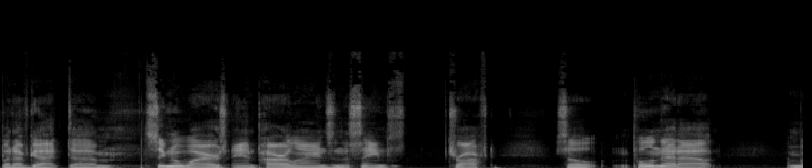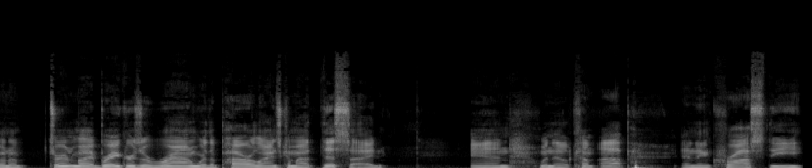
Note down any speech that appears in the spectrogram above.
but I've got um, signal wires and power lines in the same trough. So I'm pulling that out. I'm going to turn my breakers around where the power lines come out this side. And when they'll come up and then cross the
